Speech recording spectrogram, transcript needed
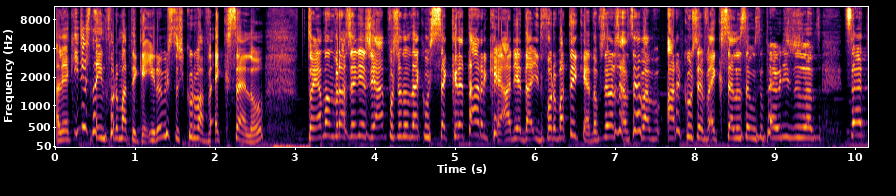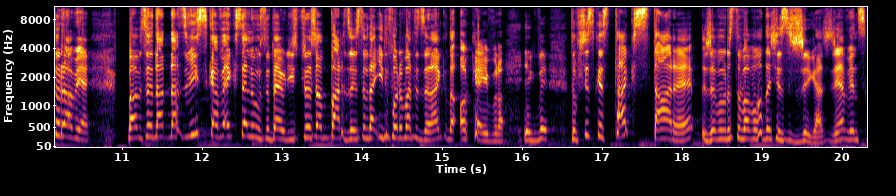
Ale jak idziesz na informatykę i robisz coś kurwa w Excelu, to ja mam wrażenie, że ja poszedłem na jakąś sekretarkę, a nie na informatykę. No przepraszam, co ja mam arkusze w Excelu sobie uzupełnić? Co ja tu robię? Mam sobie na, nazwiska w Excelu uzupełnić. Przepraszam bardzo, jestem na informatyce, tak? No okej, bro. Jakby to wszystko jest tak stare, że po prostu mam ochotę się zżygać, nie? Więc,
